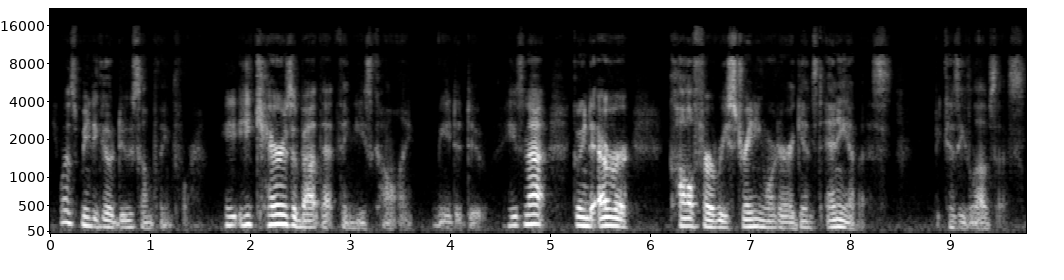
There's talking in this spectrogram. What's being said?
he wants me to go do something for him. He, he cares about that thing he's calling me to do. He's not going to ever call for a restraining order against any of us because he loves us.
